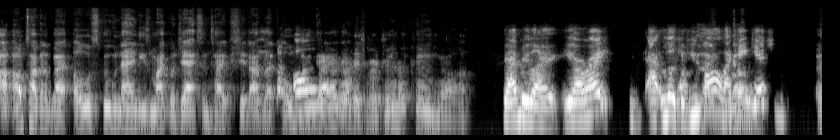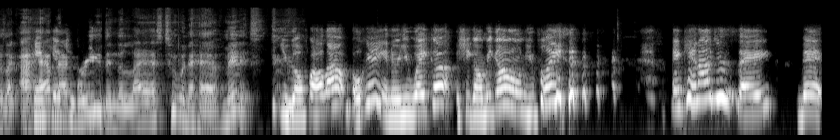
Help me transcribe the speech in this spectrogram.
I, am talking about old school '90s Michael Jackson type shit. I'd be like, "Oh, oh. my god, that is Regina King, y'all." I'd be like, "You all right? I, look, if you fall, like, no. I can't catch you." It's like I, I have not you. breathed in the last two and a half minutes. you gonna fall out, okay? And then you wake up, she gonna be gone. You playing? and can I just say that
